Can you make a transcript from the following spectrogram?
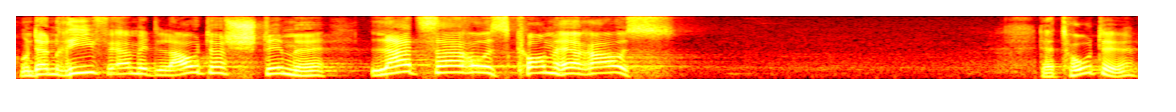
Und dann rief er mit lauter Stimme, Lazarus, komm heraus. Der Tote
